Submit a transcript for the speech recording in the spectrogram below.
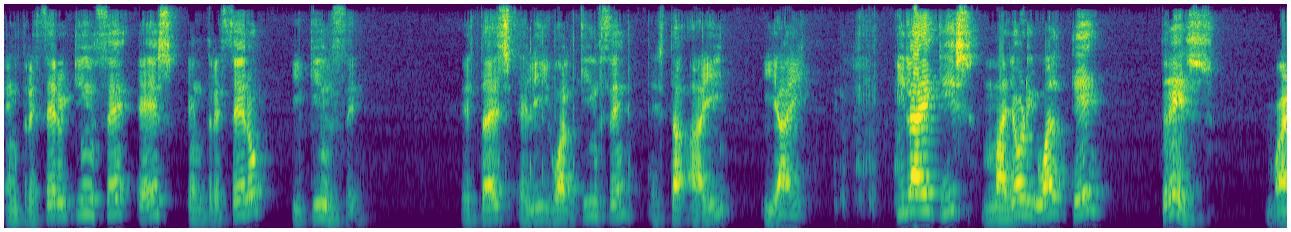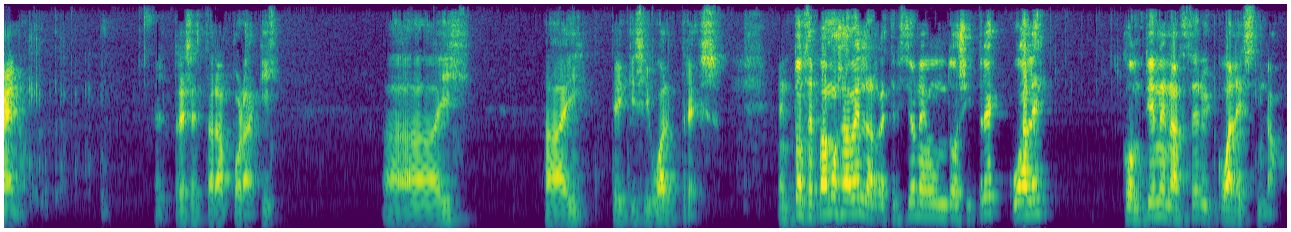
entre 0 y 15 es entre 0 y 15. Esta es el i igual 15, está ahí y ahí. Y la x mayor o igual que 3. Bueno, el 3 estará por aquí. Ahí, ahí, x igual 3. Entonces vamos a ver las restricciones 1, 2 y 3, cuáles contienen al 0 y cuáles no.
